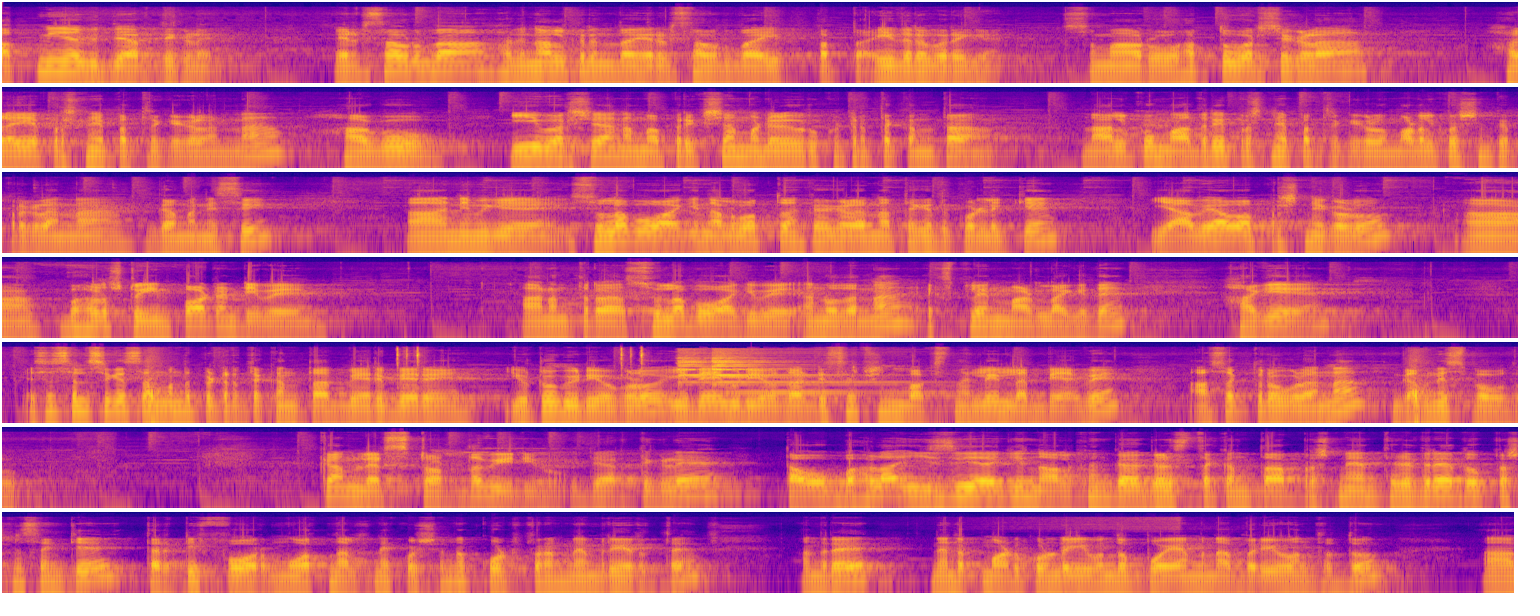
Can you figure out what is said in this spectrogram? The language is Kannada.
ಆತ್ಮೀಯ ವಿದ್ಯಾರ್ಥಿಗಳೇ, ಎರಡು ಸಾವಿರದ ಹದಿನಾಲ್ಕರಿಂದ ಎರಡು ಸಾವಿರದ ಇಪ್ಪತ್ತೈದರವರೆಗೆ ಸುಮಾರು ಹತ್ತು ವರ್ಷಗಳ ಹಳೆಯ ಪ್ರಶ್ನೆ ಪತ್ರಿಕೆಗಳನ್ನು ಹಾಗೂ ಈ ವರ್ಷ ನಮ್ಮ ಪರೀಕ್ಷಾ ಮಂಡಳಿಯವರು ಕೊಟ್ಟಿರ್ತಕ್ಕಂಥ ನಾಲ್ಕು ಮಾದರಿ ಪ್ರಶ್ನೆ ಪತ್ರಿಕೆಗಳು ಮಾಡಲ್ ಕ್ವಶನ್ ಪೇಪರ್ಗಳನ್ನು ಗಮನಿಸಿ ನಿಮಗೆ ಸುಲಭವಾಗಿ ನಲವತ್ತು ಅಂಕಗಳನ್ನು ತೆಗೆದುಕೊಳ್ಳಿಕ್ಕೆ ಯಾವ್ಯಾವ ಪ್ರಶ್ನೆಗಳು ಬಹಳಷ್ಟು ಇಂಪಾರ್ಟೆಂಟ್ ಇವೆ ಆನಂತರ ಸುಲಭವಾಗಿವೆ ಅನ್ನೋದನ್ನು ಎಕ್ಸ್ಪ್ಲೇನ್ ಮಾಡಲಾಗಿದೆ. ಹಾಗೆ ಎಸ್ ಎಸ್ ಎಲ್ ಸಿಗೆ ಸಂಬಂಧಪಟ್ಟಿರ್ತಕ್ಕಂಥ ಬೇರೆ ಬೇರೆ ಯೂಟ್ಯೂಬ್ ವಿಡಿಯೋಗಳು ಇದೇ ವಿಡಿಯೋದ ಡಿಸ್ಕ್ರಿಪ್ಷನ್ ಬಾಕ್ಸ್ನಲ್ಲಿ ಲಭ್ಯ ಇವೆ. ಆಸಕ್ತರುಗಳನ್ನು ಗಮನಿಸಬಹುದು. Come let start the video ವಿದ್ಯಾರ್ಥಿಗಳೇ, ತಾವು ಬಹಳ ಈಸಿಯಾಗಿ ನಾಲ್ಕು ಅಂಕ ಗಳಿಸ್ತಕ್ಕಂಥ ಪ್ರಶ್ನೆ ಅಂತ ಹೇಳಿದರೆ ಅದು ಪ್ರಶ್ನೆ ಸಂಖ್ಯೆ ತರ್ಟಿ ಫೋರ್ ಮೂವತ್ತ್ನಾಲ್ಕನೇ ಕ್ವಶನ್ ಕೋಟ್ ಫ್ರಮ್ ಮೆಮರಿ ಇರುತ್ತೆ. ಅಂದರೆ ನೆನಪು ಮಾಡಿಕೊಂಡು ಈ ಒಂದು ಪೋಯಮನ್ನು ಬರೆಯುವಂಥದ್ದು.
